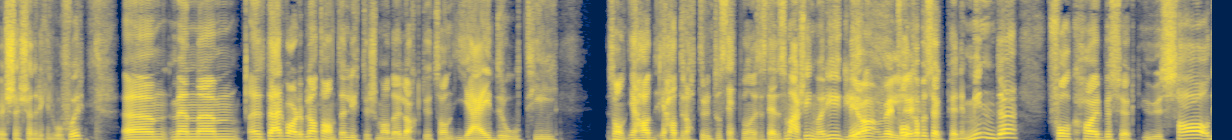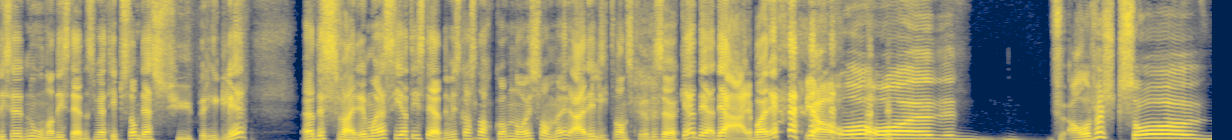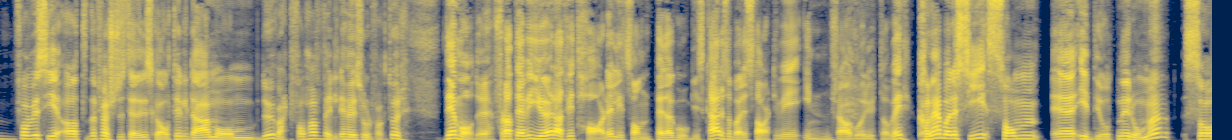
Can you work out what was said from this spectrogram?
Jeg skjønner ikke hvorfor. Um, men um, der var det blant annet en lytter som hadde lagt ut sånn 'Jeg dro til' Sånn, jeg har, jeg har dratt rundt og sett på noen av disse stedene, som er så innmari hyggelige. Ja. Folk har besøkt Penemynde, folk har besøkt USA, og disse, noen av de stedene som vi har tipset om, det er superhyggelig. Eh, Dessverre må jeg si at de stedene vi skal snakke om nå i sommer, er det litt vanskeligere å besøke. Det, det er det bare. Ja, og, og aller først så får vi si at det første stedet vi skal til, der må du i hvert fall ha veldig høy solfaktor. Det må du. For at det vi gjør, er at vi tar det litt sånn pedagogisk her, så bare starter vi innenfra og går utover. Kan jeg bare si, som eh, idioten i rommet, så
